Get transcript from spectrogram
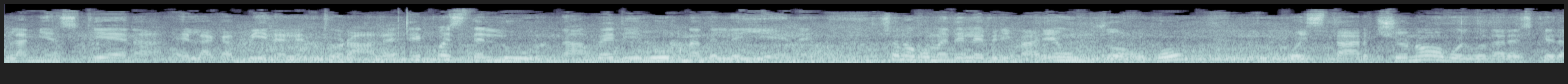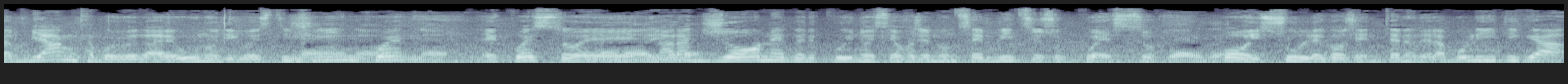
la mia schiena è la cabina elettorale e questa è l'urna, vedi l'urna delle Iene. Sono come delle primarie, è un gioco, tu puoi starci o no, puoi votare scheda bianca, puoi votare uno di questi No, cinque no, no. e questa è la io- ragione per cui noi stiamo facendo un servizio su questo. Guarda. Poi sulle cose interne della politica,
